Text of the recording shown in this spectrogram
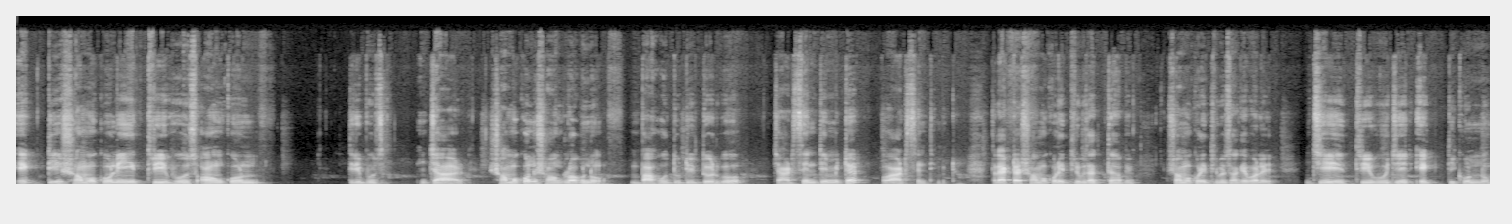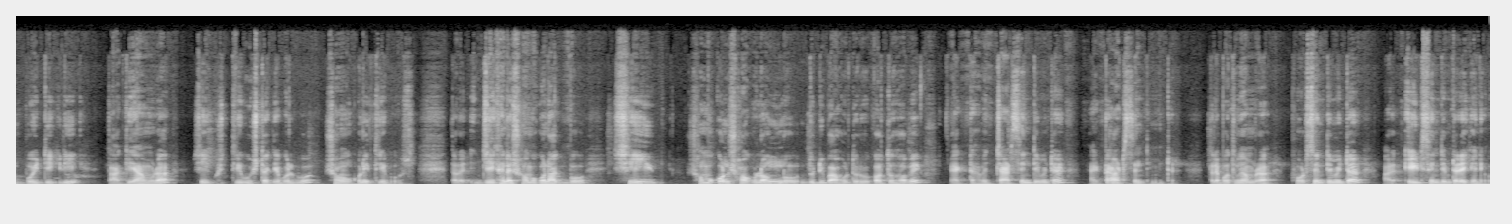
একটি সমকোণী ত্রিভুজ অঙ্কন ত্রিভুজ যার সমকোণ সংলগ্ন বাহু দুটির দৈর্ঘ্য চার সেন্টিমিটার ও আট সেন্টিমিটার। তাহলে একটা সমকোণী ত্রিভুজ আঁকতে হবে। সমকোণী ত্রিভুজ আগে বলে, যে ত্রিভুজের একটি কোণ নব্বই ডিগ্রি, তাকে আমরা সেই ত্রিভুজটাকে বলব সমকোণী ত্রিভুজ। তাহলে যেখানে সমকোণ আঁকবো, সেই সমকোণ সংলগ্ন দুটি বাহুর দৈর্ঘ্য কত হবে? একটা হবে চার সেন্টিমিটার, একটা আট সেন্টিমিটার। তাহলে প্রথমে আমরা ফোর সেন্টিমিটার আর এইট সেন্টিমিটার রেখে নেব,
